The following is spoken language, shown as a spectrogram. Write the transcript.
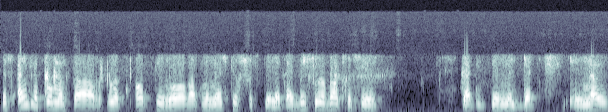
Dis eintlik kommentaar ook op die rol wat ministers gespeel het. Het byvoorbeeld gesê dat dit dit nou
